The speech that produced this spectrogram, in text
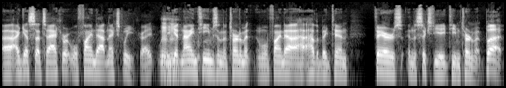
uh, I guess that's accurate. We'll find out next week, right? When Mhm. you get nine teams in the tournament, and we'll find out how, the Big Ten fares in the 68 team tournament. But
